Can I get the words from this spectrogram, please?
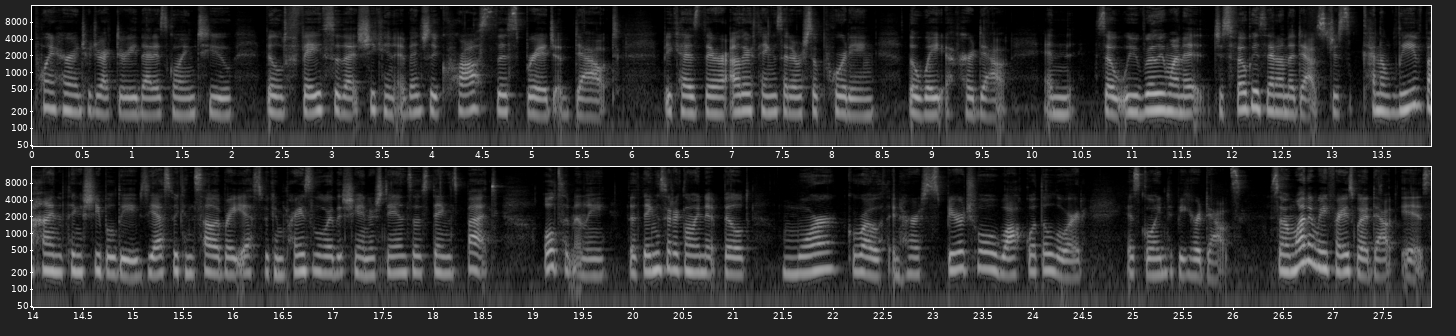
point her in a trajectory that is going to build faith so that she can eventually cross this bridge of doubt because there are other things that are supporting the weight of her doubt. And so we really want to just focus in on the doubts, just kind of leave behind the things she believes. Yes, we can celebrate. Yes, we can praise the Lord that she understands those things. But ultimately, the things that are going to build more growth in her spiritual walk with the Lord is going to be her doubts. So I want to rephrase what a doubt is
